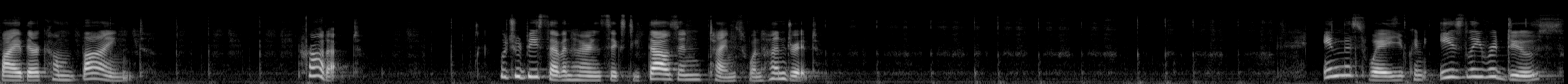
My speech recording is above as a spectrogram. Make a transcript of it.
by their combined product, which would be 760,000 times 100. In this way, you can easily reduce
